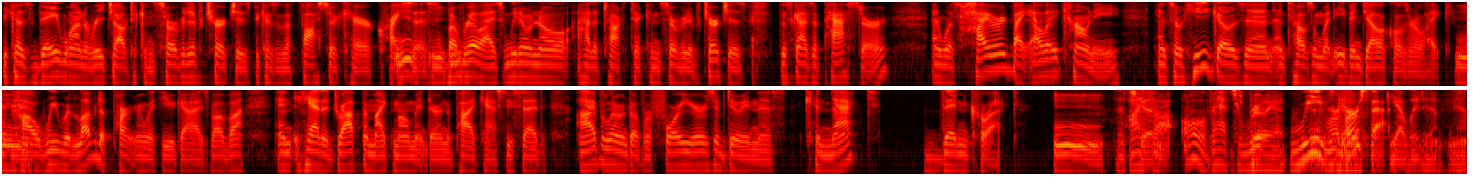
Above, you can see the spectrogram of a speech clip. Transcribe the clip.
because they want to reach out to conservative churches because of the foster care crisis, mm-hmm. but realize we don't know how to talk to conservative churches. This guy's a pastor and was hired by LA County. And so he goes in and tells them what evangelicals are like mm. and how we would love to partner with you guys, blah, blah, blah. And he had a drop the mic moment during the podcast. He said, I've learned over four years of doing this connect, then correct. Mm, I good. thought, oh, that's, that's brilliant. We that's reverse good. that. Yeah, we do. Yeah.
